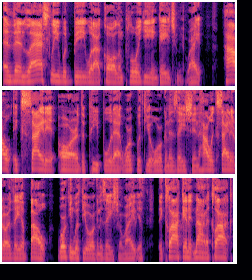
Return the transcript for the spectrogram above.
And then lastly would be what I call employee engagement, right? How excited are the people that work with your organization? How excited are they about working with your organization, right? If they clock in at nine o'clock,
